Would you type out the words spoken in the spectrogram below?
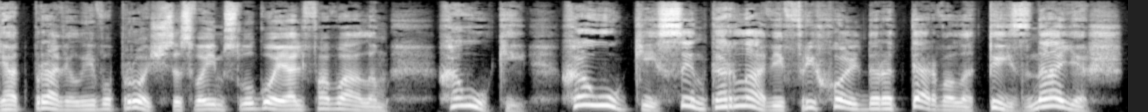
Я отправила его прочь со своим слугой Альфавалом. Хауки, Хауки, сын Карлави Фрихольдера Тервала, ты знаешь?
